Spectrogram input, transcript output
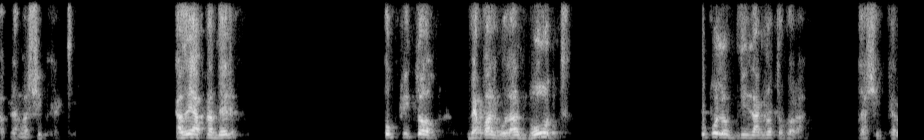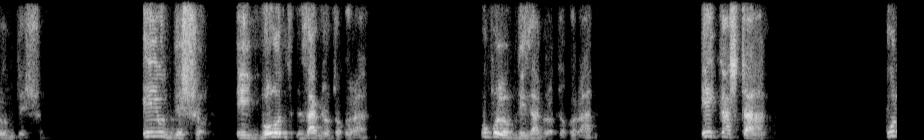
আপনি আমার শিক্ষার্থী। কাজে আপনাদের প্রকৃত ব্যাপারগুলার বোধ উপলব্ধি জাগ্রত করা, যা শিক্ষার উদ্দেশ্য। এই উদ্দেশ্য, এই বোধ জাগ্রত করা উপলব্ধি জাগ্রত করা। এই কাজটা কোন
